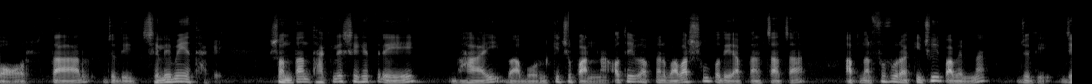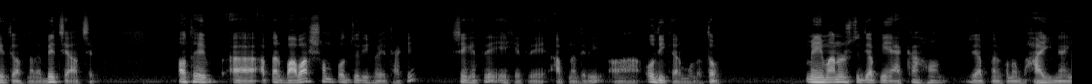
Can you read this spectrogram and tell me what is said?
পর তার যদি ছেলে মেয়ে থাকে, সন্তান থাকলে সেক্ষেত্রে ভাই বা বোন কিছু পান না, অতএব আপনার বাবার সম্পদে আপনার চাচা, আপনার ফুফুরা কিছুই পাবেন না যদি, যেহেতু আপনারা বেঁচে আছেন। অতএব আপনার বাবার সম্পদ যদি হয়ে থাকে, সেক্ষেত্রে, এক্ষেত্রে আপনাদেরই অধিকার মূলত। মেয়ে মানুষ যদি আপনি একা হন, যে আপনার কোনো ভাই নাই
